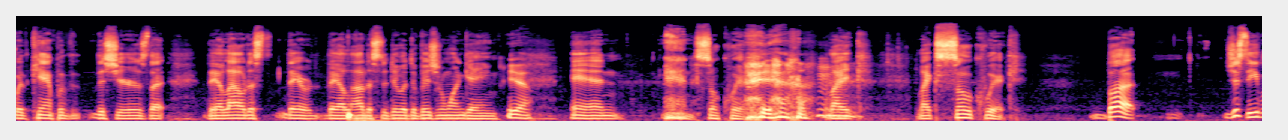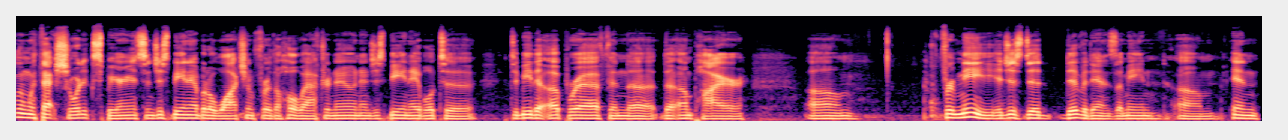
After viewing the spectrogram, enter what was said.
with camp with this year is that they allowed us they they allowed us to do a Division One game, yeah and man, it's so quick, yeah like like so quick. But just even with that short experience and just being able to watch them for the whole afternoon and just being able to to be the up ref and the the umpire, um, for me it just did dividends. I mean, um, and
